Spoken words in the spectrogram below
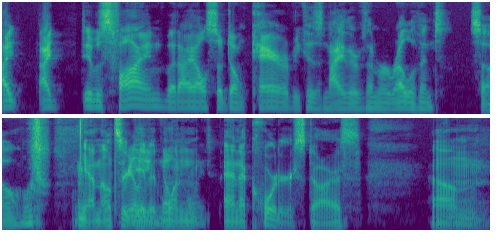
I, I, it was fine, but I also don't care because neither of them are relevant. So Yeah, Meltzer Really, gave it no one point. and a quarter stars. Um,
